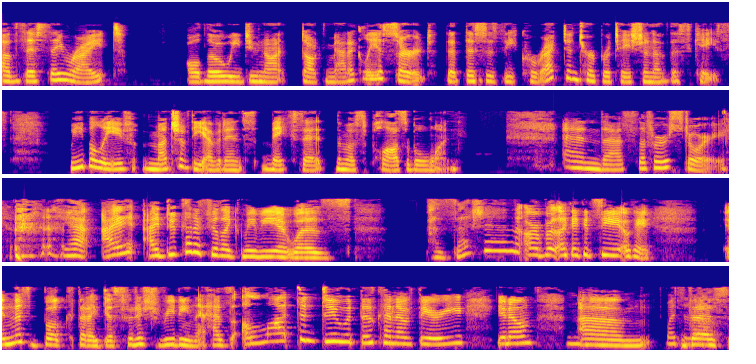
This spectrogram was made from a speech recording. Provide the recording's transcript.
Of this they write, although we do not dogmatically assert that this is the correct interpretation of this case, we believe much of the evidence makes it the most plausible one. And that's the first story. Yeah, I I do kind of feel like maybe it was possession or but like I could see okay in this book that I just finished reading that has a lot to do with this kind of theory, you know, um What's this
